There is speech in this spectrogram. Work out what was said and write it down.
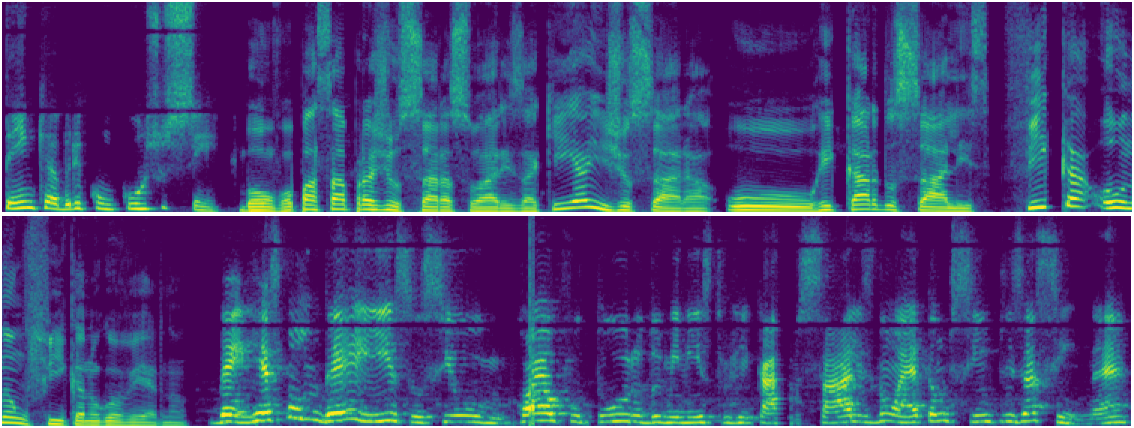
tem que abrir concurso sim. Bom, vou passar para Jussara Soares aqui. E aí, Jussara, o Ricardo Salles fica ou não fica no governo? Bem, responder isso, se o, qual é o futuro do ministro Ricardo Salles, não é tão simples assim, né?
